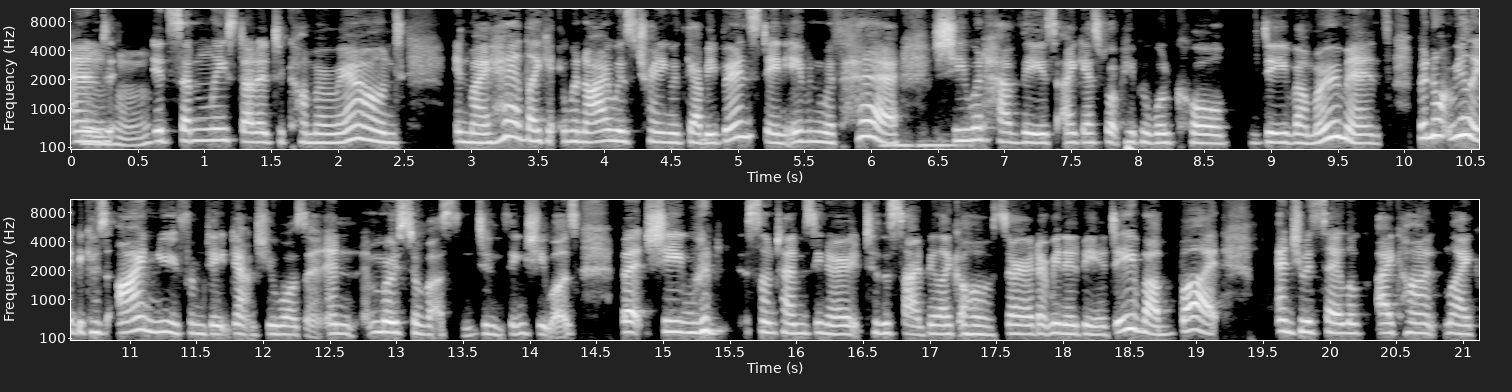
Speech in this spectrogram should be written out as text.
And mm-hmm. it suddenly started to come around in my head. Like when I was training with Gabby Bernstein, even with her, she would have these, I guess, what people would call diva moments, but not really because I knew from deep down she wasn't. And most of us didn't think she was. But she would sometimes, you know, to the side be like, oh, sorry, I don't mean to be a diva. But, and she would say, look, I can't like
